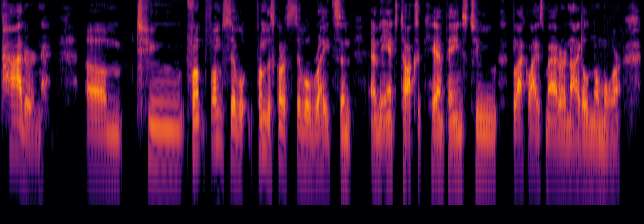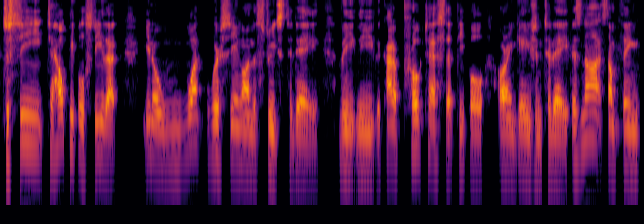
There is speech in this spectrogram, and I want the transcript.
pattern um, to from from civil from this kind of civil rights and and the anti-toxic campaigns to Black Lives Matter and Idle No More to see to help people see that you know what we're seeing on the streets today the the the kind of protests that people are engaged in today is not something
